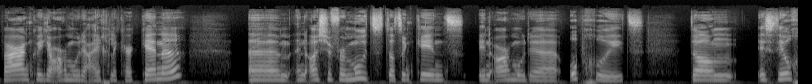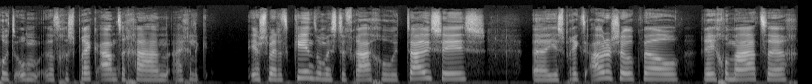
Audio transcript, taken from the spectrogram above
waaraan kun je armoede eigenlijk herkennen. Ehm, en als je vermoedt dat een kind in armoede opgroeit, dan is het heel goed om dat gesprek aan te gaan. Eigenlijk eerst met het kind om eens te vragen hoe het thuis is. Uh, je spreekt ouders ook wel regelmatig.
